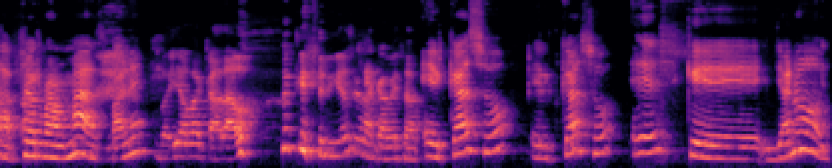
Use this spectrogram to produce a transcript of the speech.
absorba más, ¿vale? Vaya bacalao que tenías en la cabeza. El caso, el caso es que ya no,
